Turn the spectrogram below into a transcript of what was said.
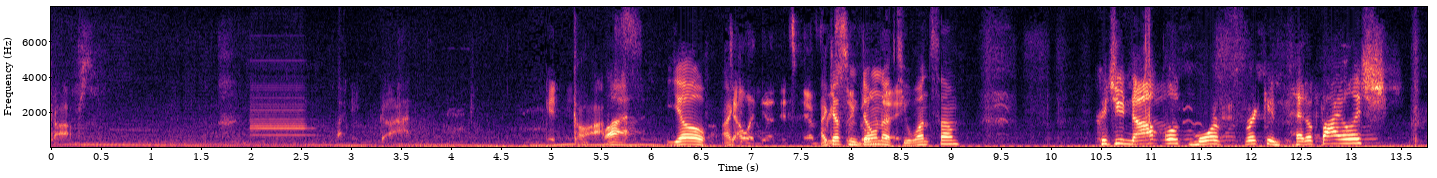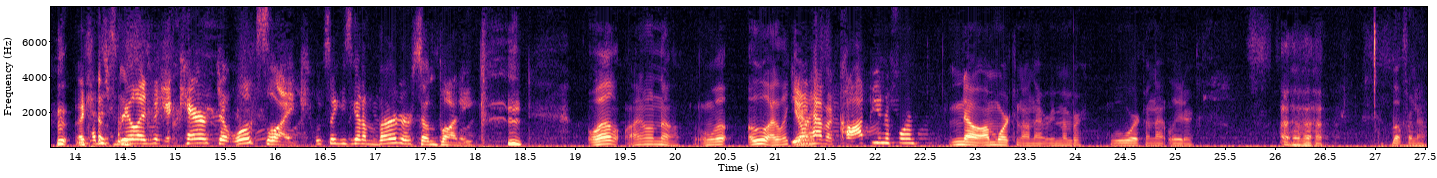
cops. Fucking God. Fucking cops. What? Yo, I, telling you, it's every I got some donuts. day. You want some? Could you not look more freaking pedophile-ish? I, I just some- realized what your character looks like. Looks like he's gonna murder somebody. Well, I don't know. Well, oh, I like You don't that. have a cop uniform? No, I'm working on that. Remember? We'll work on that later. but for now.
